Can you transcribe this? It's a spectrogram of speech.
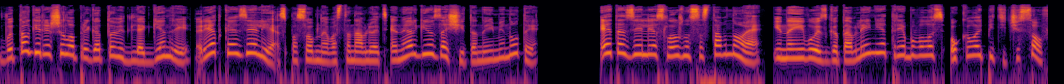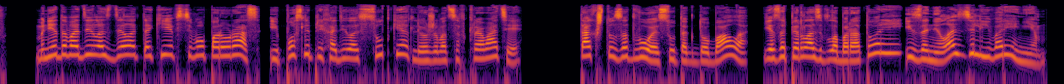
В итоге решила приготовить для Генри редкое зелье, способное восстанавливать энергию за считанные минуты. Это зелье сложно составное, и на его изготовление требовалось около пяти часов. Мне доводилось делать такие всего пару раз, и после приходилось сутки отлеживаться в кровати. Так что за двое суток до бала я заперлась в лаборатории и занялась зельеварением.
